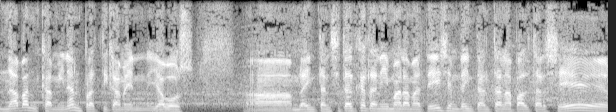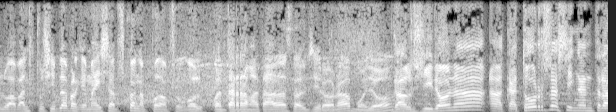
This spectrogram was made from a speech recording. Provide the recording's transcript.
anaven caminant pràcticament llavors, eh, amb la intensitat que tenim ara mateix hem d'intentar anar pel tercer el abans possible perquè mai saps quan et poden fer un gol Quantes rematades del Girona, Molló? Del Girona a 14, 5 entre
